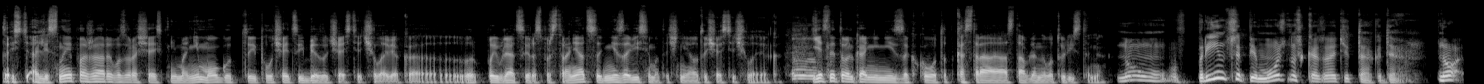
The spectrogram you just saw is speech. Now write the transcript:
То есть, а лесные пожары, возвращаясь к ним, они могут, и получается, и без участия человека э, появляться и распространяться, независимо, точнее, от участия человека. Э. Если только они не из-за какого-то костра, оставленного туристами. Ну, в принципе, можно сказать и так, да. Но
